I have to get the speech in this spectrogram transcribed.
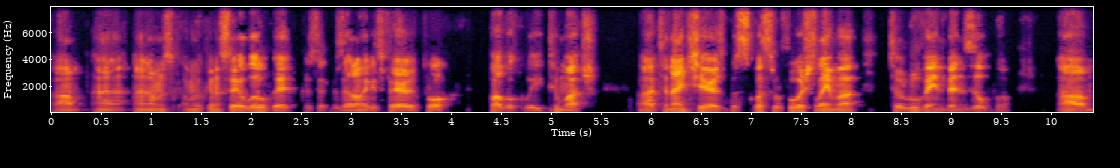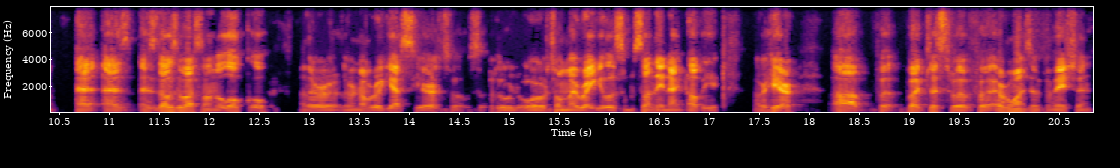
um, uh, and I'm just I'm just going to say a little bit because because I don't think it's fair to talk publicly too much. Uh, tonight's shir is B'schus Refuah Shlema to Ruvain Ben Zilpa. Um, as as those of us on the local, there are, there are a number of guests here, so, so who or some of my regulars from Sunday Night Navi are here. Uh, but but just for, for everyone's information,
